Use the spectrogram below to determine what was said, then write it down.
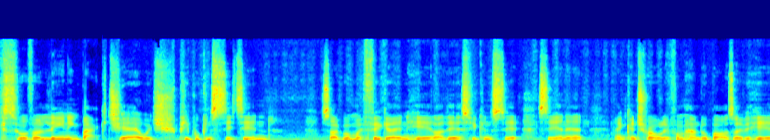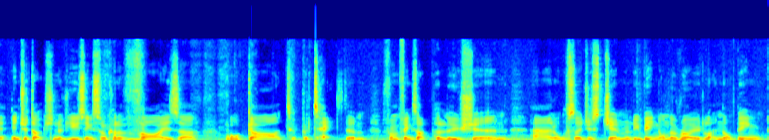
sort of a leaning back chair which people can sit in. So I've got my figure in here like this, you can sit sit in it and control it from handlebars over here. Introduction of using some kind of visor or guard to protect them from things like pollution and also just generally being on the road like not being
